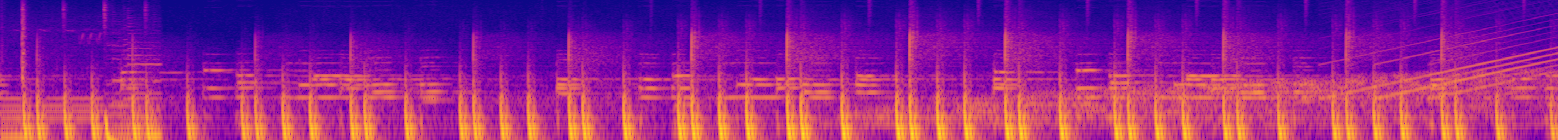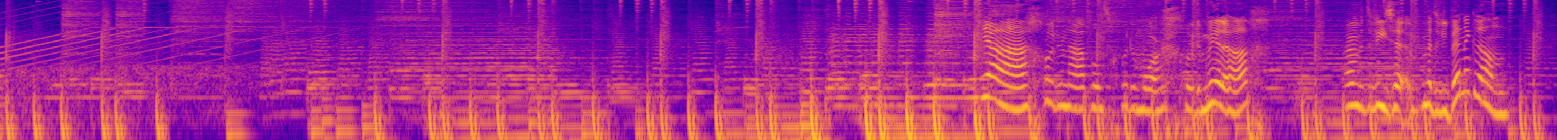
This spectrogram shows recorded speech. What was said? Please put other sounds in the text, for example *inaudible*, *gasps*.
Ja, goedenavond, goedemorgen, goedemiddag. Maar met wie, met wie ben ik dan?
